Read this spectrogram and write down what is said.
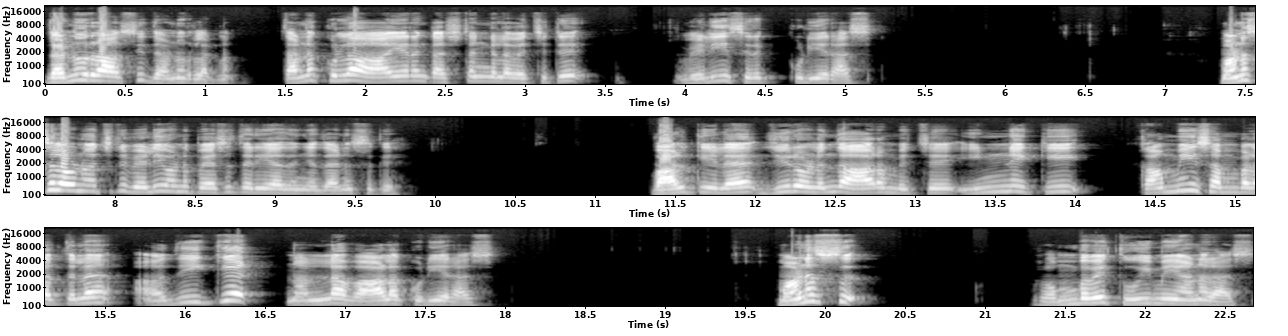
தனுராசி தனுர் லக்னம். தனக்குள்ள ஆயிரம் கஷ்டங்களை வச்சுட்டு வெளியே சிறக்கக்கூடிய ராசி. மனசில் ஒன்று வச்சுட்டு வெளியே ஒன்று பேச தெரியாதுங்க தனுசுக்கு. வாழ்க்கையில் ஜீரோலேருந்து ஆரம்பித்து இன்னைக்கு கம்மி சம்பளத்தில் அதிக நல்லா வாழக்கூடிய ராசி. மனசு ரொம்பவே தூய்மையான ராசி.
